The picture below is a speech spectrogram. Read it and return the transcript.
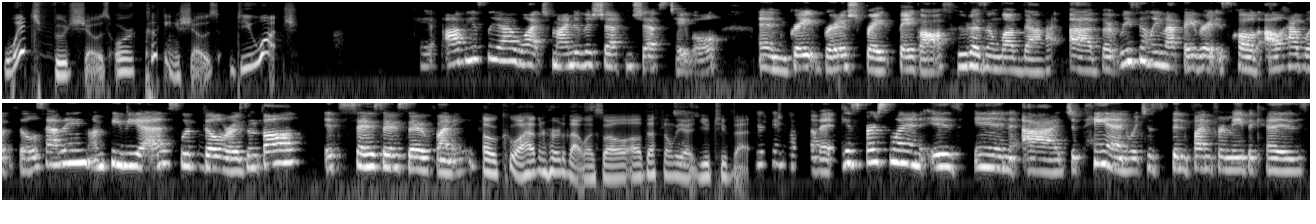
which food shows or cooking shows do you watch? Okay, obviously, I watch Mind of a Chef and Chef's Table and Great British Break Bake Off. Who doesn't love that? Uh, but recently, my favorite is called I'll Have What Phil's Having on PBS with Phil Rosenthal. It's so, so, so funny. Oh, cool. I haven't heard of that one, so I'll, I'll definitely uh, YouTube that. You're going to love it. His first one is in uh, Japan, which has been fun for me because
